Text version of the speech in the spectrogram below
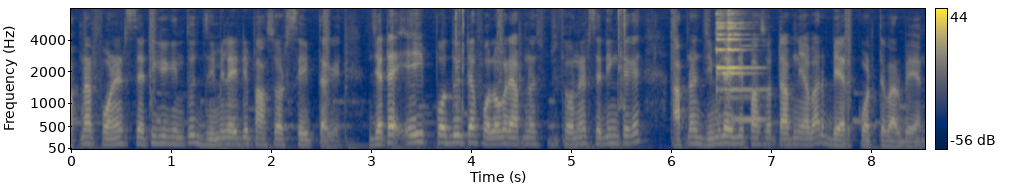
আপনার ফোনের সেটিংয়ে কিন্তু জিমেল আইডি পাসওয়ার্ড সেভ থাকে। যেটা এই পদ্ধতিটা ফলো করে আপনার ফোনের সেটিং থেকে আপনার জিমেল আইডি পাসওয়ার্ডটা আপনি আবার বের করতে পারবেন।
